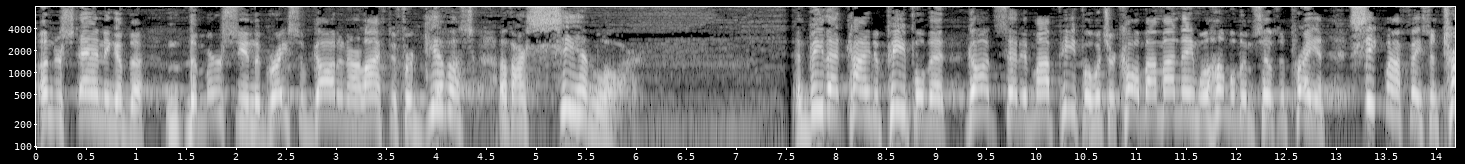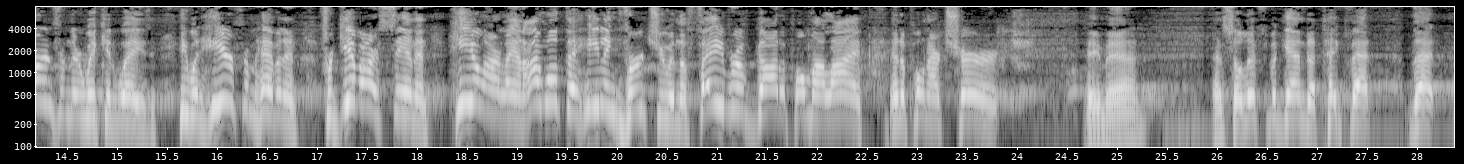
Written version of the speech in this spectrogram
understanding of the, the mercy and the grace of God in our life to forgive us of our sin, Lord. And be that kind of people that God said, if my people, which are called by my name, will humble themselves and pray and seek my face and turn from their wicked ways, He would hear from heaven and forgive our sin and heal our land. I want the healing virtue and the favor of God upon my life and upon our church. Amen. And so let's begin to take that, that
